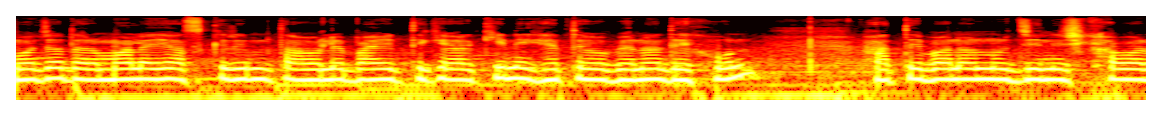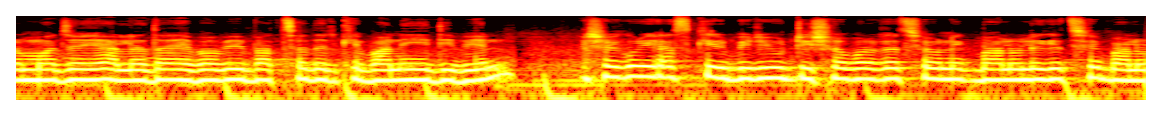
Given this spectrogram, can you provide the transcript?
মজাদার মালাই আইসক্রিম, তাহলে বাইরে থেকে আর কিনে খেতে হবে না। দেখুন হাতে বানানোর জিনিস খাওয়ার মজাই আলাদা। এভাবে বাচ্চাদেরকে বানিয়ে দিবেন। আশা করি আজকের ভিডিওটি সবার কাছে অনেক ভালো লেগেছে। ভালো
